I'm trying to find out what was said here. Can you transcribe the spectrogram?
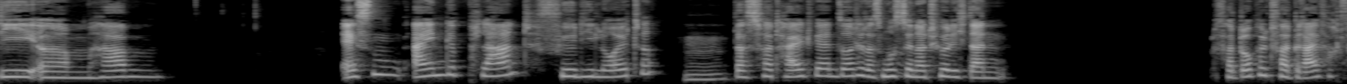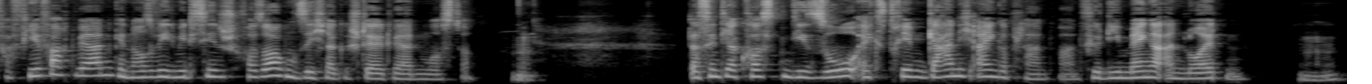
Die ähm, haben Essen eingeplant für die Leute, Mhm. das verteilt werden sollte. Das musste natürlich dann verdoppelt, verdreifacht, vervierfacht werden, genauso wie die medizinische Versorgung sichergestellt werden musste. Hm. Das sind ja Kosten, die so extrem gar nicht eingeplant waren für die Menge an Leuten. Mhm.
